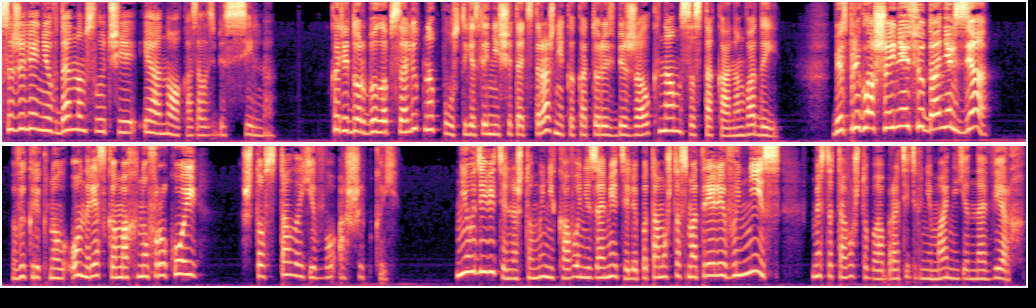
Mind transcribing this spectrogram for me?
к сожалению, в данном случае и оно оказалось бессильно. Коридор был абсолютно пуст, если не считать стражника, который вбежал к нам со стаканом воды. «Без приглашения сюда нельзя!» — выкрикнул он, резко махнув рукой, что стало его ошибкой. Неудивительно, что мы никого не заметили, потому что смотрели вниз, вместо того, чтобы обратить внимание наверх.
